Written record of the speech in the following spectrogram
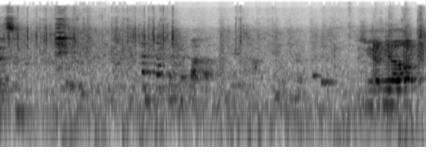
잘했어. 조심히 가세요.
